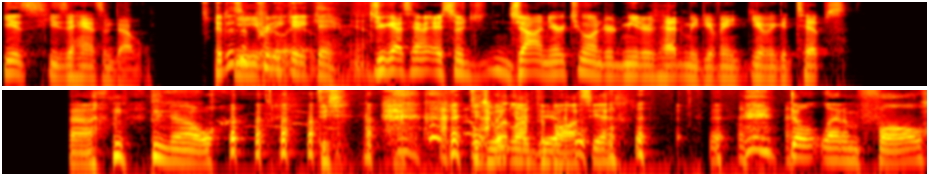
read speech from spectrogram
he is he's a handsome devil. It is a pretty really gay is, game. yeah. Do you guys have so John? You're 200 meters ahead of me. Do you have any? Do you have any good tips? Uh, no. Did, did you unlock the boss yet? Don't let him fall.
